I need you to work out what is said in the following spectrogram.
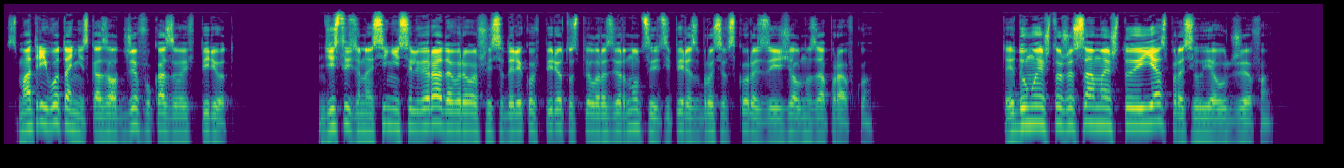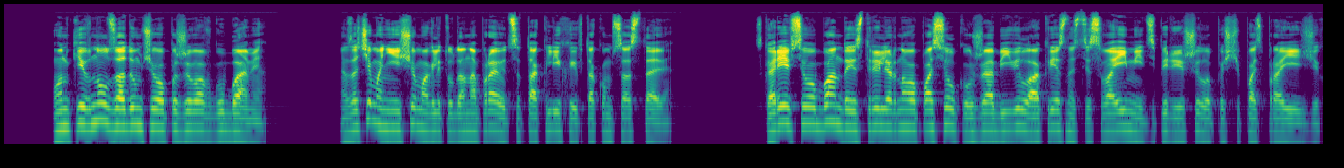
«Смотри, вот они», — сказал Джефф, указывая вперед. Действительно, синий Сильверадо, вырвавшийся далеко вперед, успел развернуться и теперь, сбросив скорость, заезжал на заправку. «Ты думаешь то же самое, что и я?» — спросил я у Джеффа. Он кивнул, задумчиво пожевав губами. А зачем они еще могли туда направиться так лихо и в таком составе? Скорее всего, банда из трейлерного поселка уже объявила окрестности своими и теперь решила пощипать проезжих.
